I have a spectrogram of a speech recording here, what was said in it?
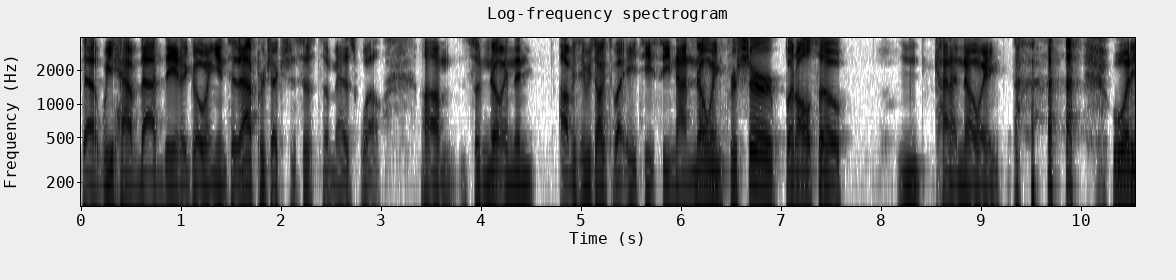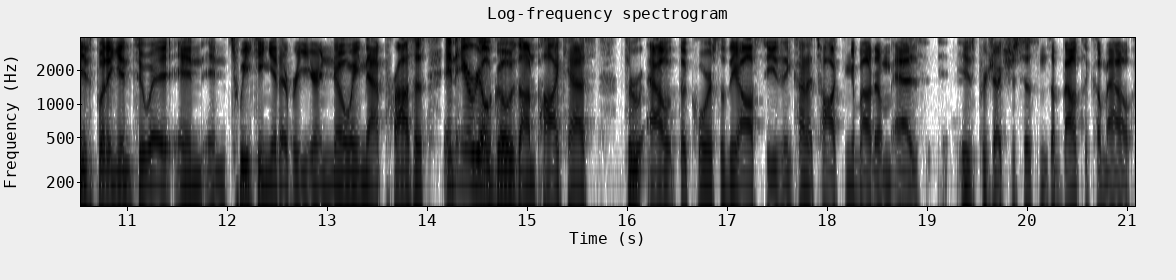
That we have that data going into that projection system as well. Um, so no, and then obviously we talked about ATC not knowing for sure, but also kind of knowing what he's putting into it and, and tweaking it every year and knowing that process. And Ariel goes on podcasts throughout the course of the offseason, kind of talking about him as his projection system's about to come out.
